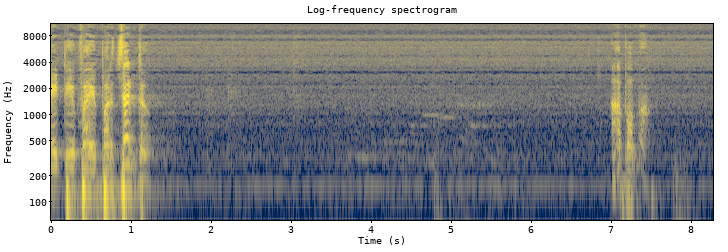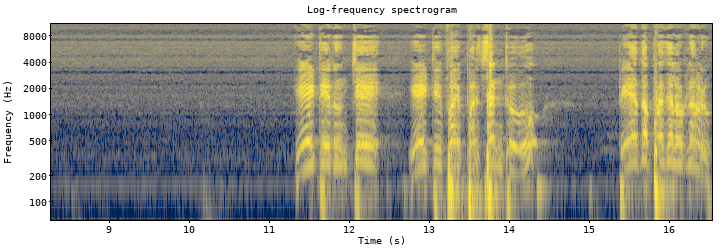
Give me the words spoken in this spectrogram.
ఎయిటీ ఫైవ్ పర్సెంట్ ఎయిటీ నుంచి ఎయిటీ ఫైవ్ పర్సెంట్ పేద ప్రజలు ఉన్నారు.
